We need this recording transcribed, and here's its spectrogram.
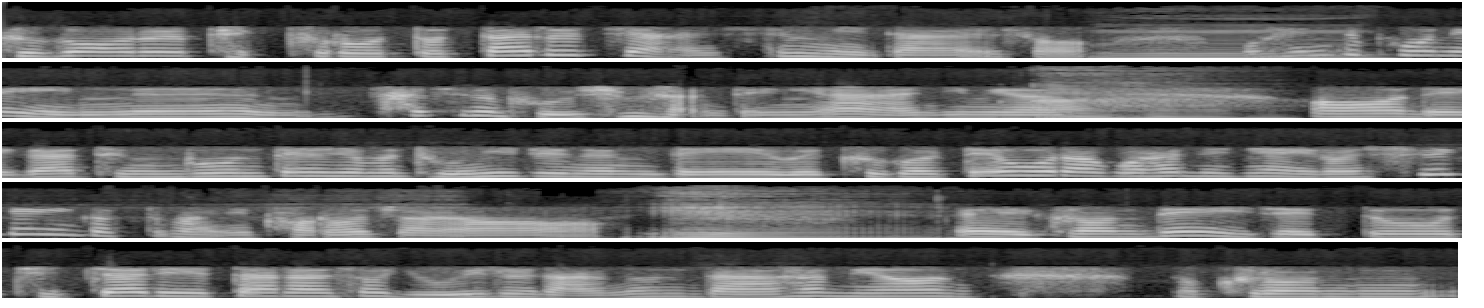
그거를 100%또 따르지 않습니다. 그래서 음. 뭐 핸드폰에 있는 사진을 보여주면 안 되냐 아니면 아하. 어 내가 등본 떼려면 돈이 드는데 왜 그걸 떼오라고 하느냐 이런 실갱이 것도 많이 벌어져요. 예. 네, 그런데 이제 또 뒷자리에 따라서 요일을 나눈다 하면 그런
